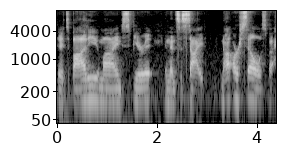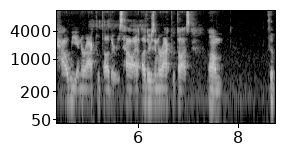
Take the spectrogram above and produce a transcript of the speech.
It's body, mind, spirit, and then society. Not ourselves, but how we interact with others, how others interact with us. Um, the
